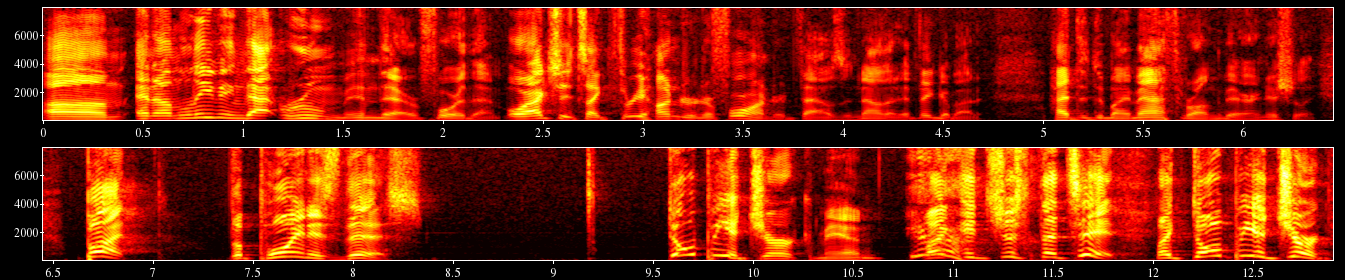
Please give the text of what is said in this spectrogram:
Um, and I'm leaving that room in there for them. Or actually it's like 300 or 400,000 now that I think about it. I had to do my math wrong there initially. But the point is this don't be a jerk, man. Yeah. Like it's just that's it. Like don't be a jerk.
